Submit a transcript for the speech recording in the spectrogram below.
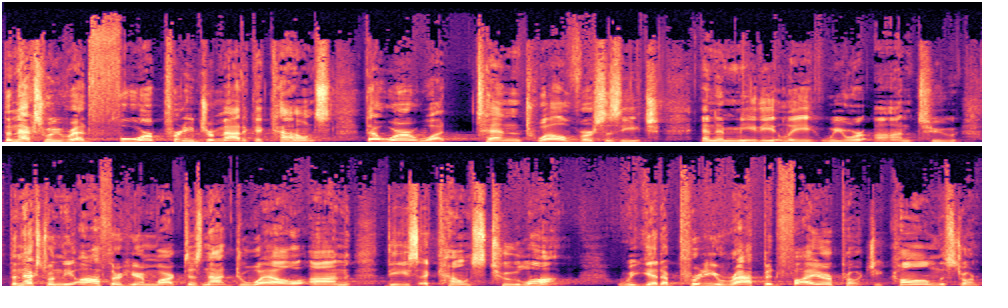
the next. We read four pretty dramatic accounts that were what, 10, 12 verses each, and immediately we were on to the next one. The author here, Mark, does not dwell on these accounts too long we get a pretty rapid fire approach. He calmed the storm.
